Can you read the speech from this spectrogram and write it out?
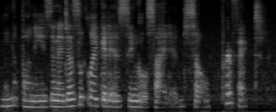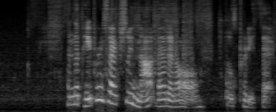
And the bunnies, and it does look like it is single-sided, so perfect. And the paper is actually not bad at all. It feels pretty thick.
